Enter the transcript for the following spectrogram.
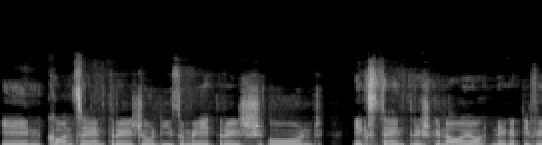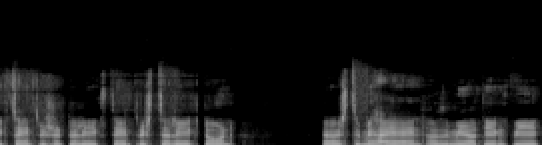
in konzentrisch und isometrisch und exzentrisch, genau, ja. Negativ exzentrisch, natürlich exzentrisch zerlegt und ja, ist ziemlich high-end. Also mir hat irgendwie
